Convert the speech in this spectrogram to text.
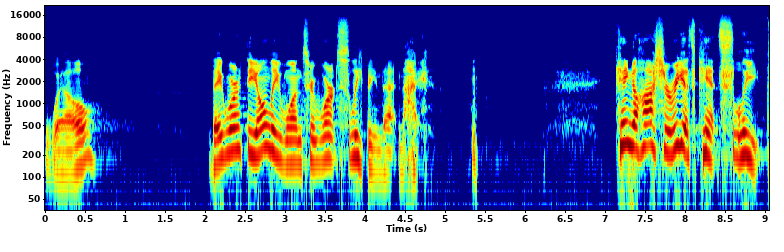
Well, they weren't the only ones who weren't sleeping that night. King Ahasuerus can't sleep.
